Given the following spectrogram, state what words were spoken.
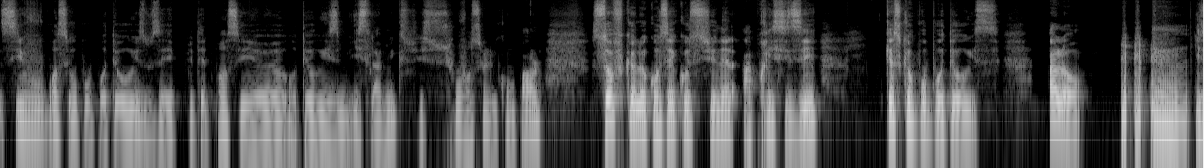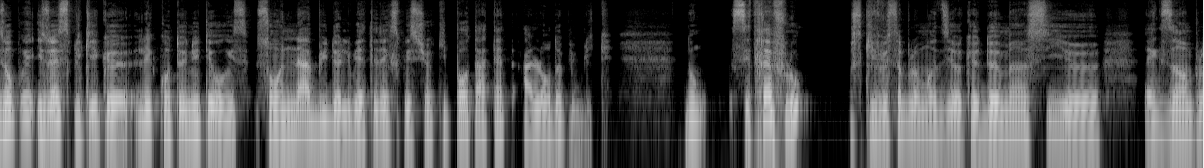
si vous pensez au propos terroriste, vous avez peut-être pensé au terrorisme islamique, c'est souvent celui qu'on parle. Sauf que le Conseil constitutionnel a précisé qu'est-ce qu'un propos terroriste. Alors, ils, ont, ils ont expliqué que les contenus terroristes sont un abus de liberté d'expression qui porte atteinte à l'ordre public. Donc, c'est très flou, ce qui veut simplement dire que demain, si, exemple,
